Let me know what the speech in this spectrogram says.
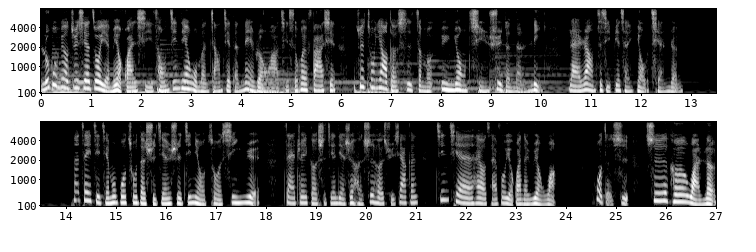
如果没有巨蟹座也没有关系。从今天我们讲解的内容啊，其实会发现最重要的是怎么运用情绪的能力，来让自己变成有钱人。那这一集节目播出的时间是金牛座新月，在这个时间点是很适合许下跟金钱还有财富有关的愿望，或者是吃喝玩乐、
